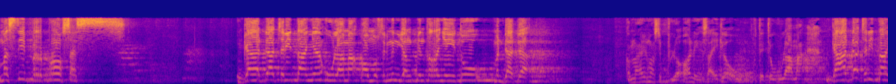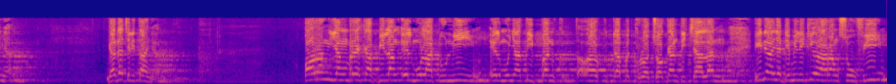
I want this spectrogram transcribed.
mesti berproses enggak ada ceritanya ulama kaum muslimin yang pinternya itu mendadak Kemarin masih bloon nih, saya kira oh, ulama. Gak ada ceritanya. Gak ada ceritanya. Orang yang mereka bilang ilmu laduni, ilmunya tiban dapat gerojokan di jalan, ini hanya dimiliki orang-orang sufi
